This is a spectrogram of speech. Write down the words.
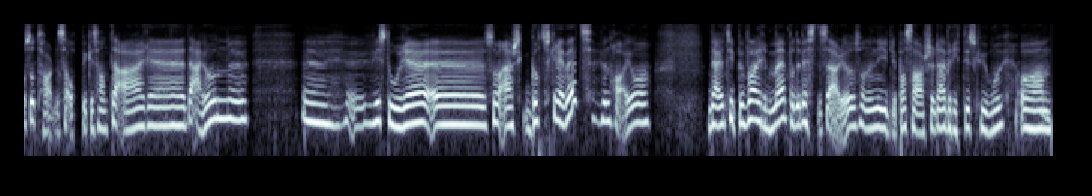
Og så tar den seg opp, ikke sant. Det er, eh, det er jo en uh, historie uh, som er godt skrevet. Hun har jo Det er jo en type varme. På det beste så er det jo sånne nydelige passasjer. Det er britisk humor. Og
